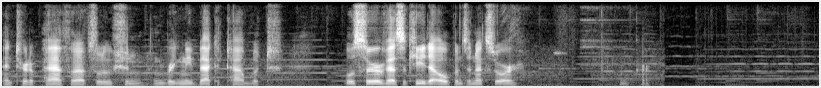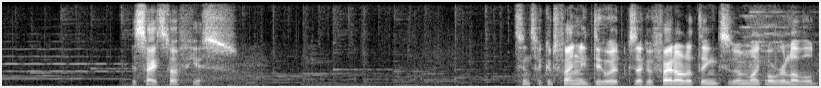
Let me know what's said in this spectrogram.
Enter the path of absolution and bring me back a tablet. It will serve as the key that opens the next door. Okay. The side stuff? Yes. Since I could finally do it, because I could fight all the things, I'm like over leveled.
